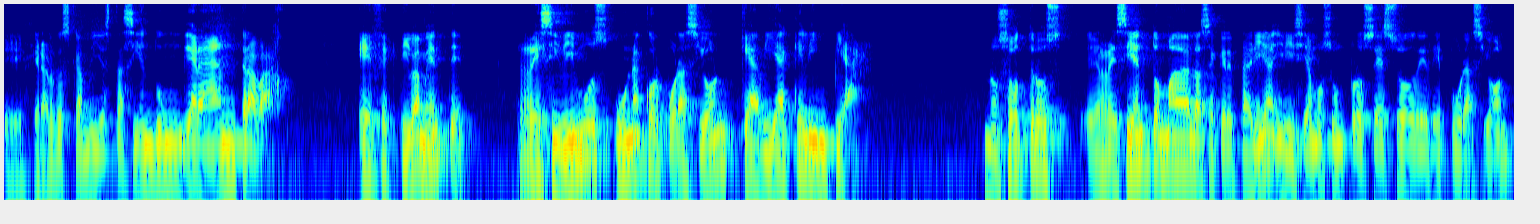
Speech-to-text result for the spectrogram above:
Eh, Gerardo Escamilla está haciendo un gran trabajo. Efectivamente, recibimos una corporación que había que limpiar. Nosotros, eh, recién tomada la Secretaría, iniciamos un proceso de depuración,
